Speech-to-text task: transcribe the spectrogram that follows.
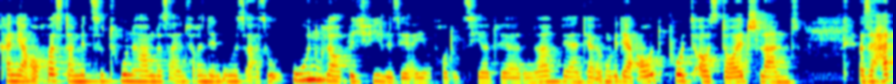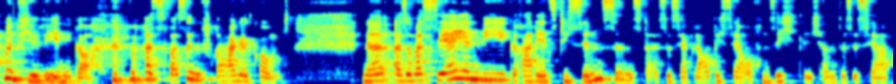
kann ja auch was damit zu tun haben, dass einfach in den USA so unglaublich viele Serien produziert werden, ne? während ja irgendwie der Output aus Deutschland, also hat man viel weniger, was, was in Frage kommt. Ne? Also was Serien wie gerade jetzt die Simpsons, da ist es ja, glaube ich, sehr offensichtlich. Also das ist ja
